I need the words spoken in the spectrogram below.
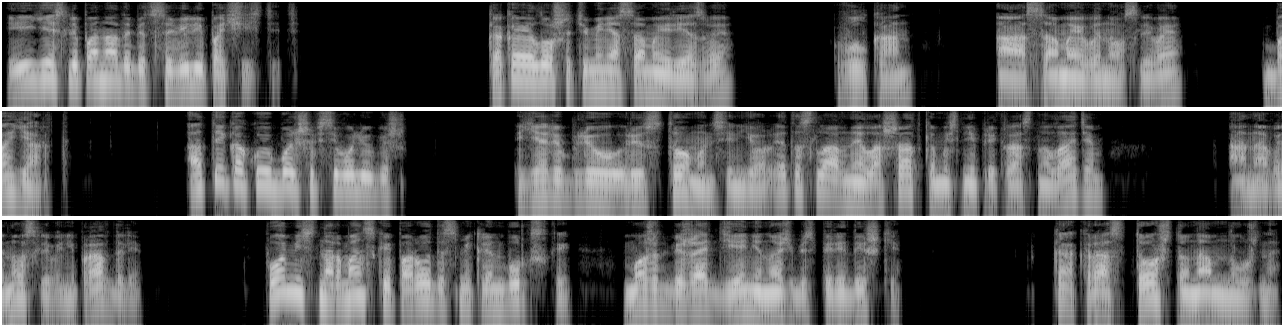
и, если понадобится, вели почистить. — Какая лошадь у меня самая резвая? — Вулкан. — А самая выносливая? Боярд. А ты какую больше всего любишь? Я люблю Рюсто, монсеньор. Это славная лошадка, мы с ней прекрасно ладим. Она вынослива, не правда ли? Помесь нормандской породы с мекленбургской может бежать день и ночь без передышки. Как раз то, что нам нужно.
